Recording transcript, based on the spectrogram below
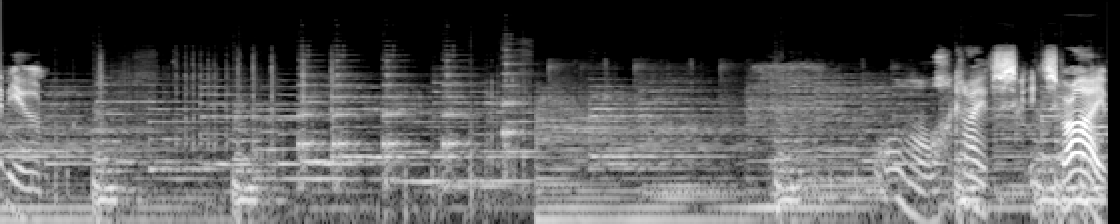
Immune. Oh, what can I inscribe?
